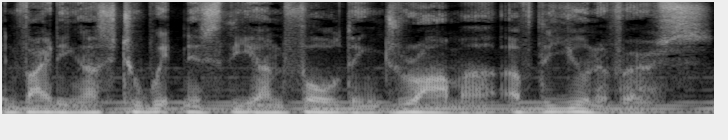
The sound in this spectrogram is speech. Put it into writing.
inviting us to witness the unfolding drama of the universe.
